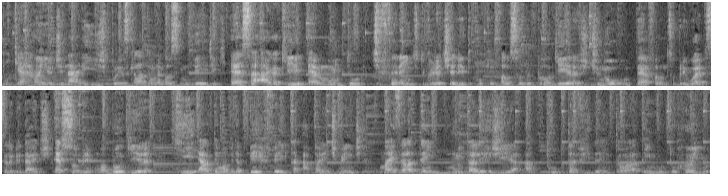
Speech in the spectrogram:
porque é ranho de nariz, por isso que ela tem um negocinho verde aqui. Essa HQ é muito diferente do que eu já tinha lido, porque fala sobre blogueiras, de novo, né, falando sobre web celebridades. É sobre uma blogueira que ela tem uma vida perfeita, aparentemente, mas ela tem muita alergia a tudo da vida, então ela tem muito ranho.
